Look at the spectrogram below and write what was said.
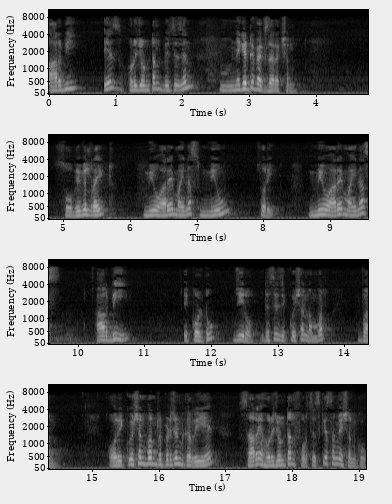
R B is horizontal base is in negative X direction so we will write mu R A minus mu sorry mu R A minus R B equal to zero. This is equation number one और इक्वेशन वन रिप्रेजेंट कर रही है सारे हॉरिजॉन्टल फोर्सेस के समेशन को।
